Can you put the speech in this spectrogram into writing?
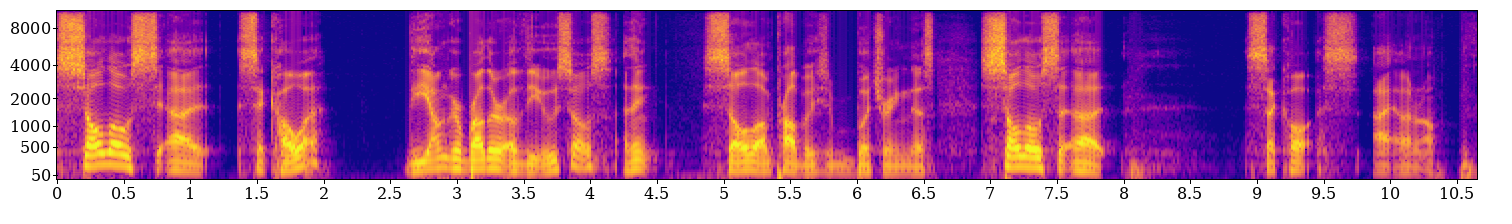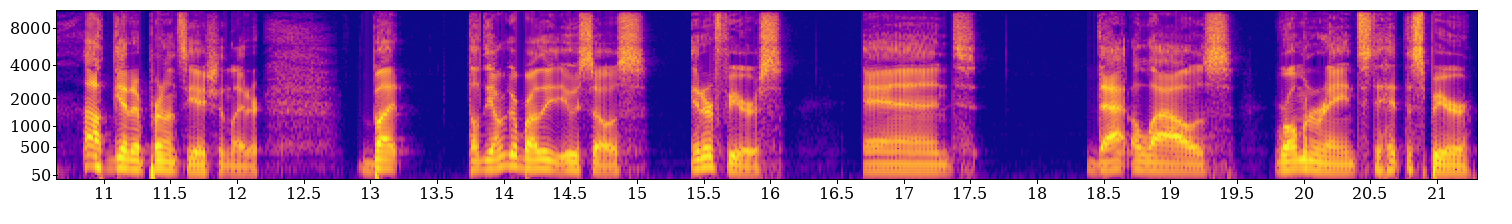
Solo uh, the younger brother of the Usos, I think Solo. I'm probably butchering this. Solo uh. I, I don't know. I'll get a pronunciation later. But the younger brother of the Usos interferes, and that allows Roman Reigns to hit the spear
